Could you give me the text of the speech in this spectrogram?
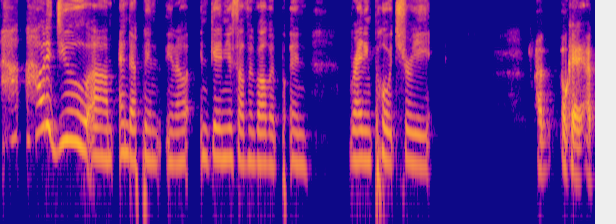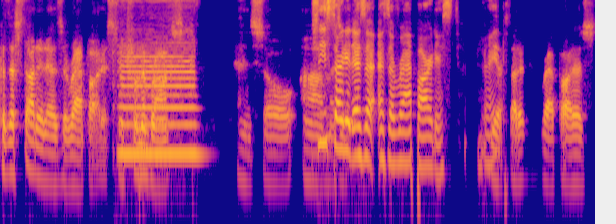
how, how did you um, end up in, you know, in getting yourself involved in, in writing poetry? I, okay, because I started as a rap artist. I'm from the Bronx, and so um, So you as a- started as a, as a rap artist, right? Yeah, I started as a rap artist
